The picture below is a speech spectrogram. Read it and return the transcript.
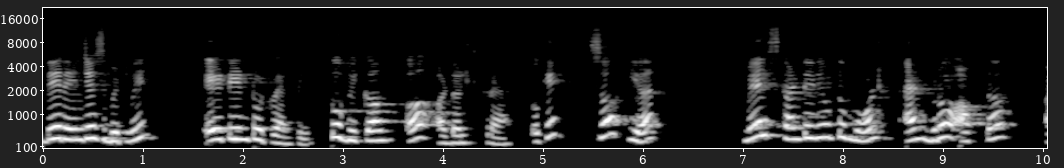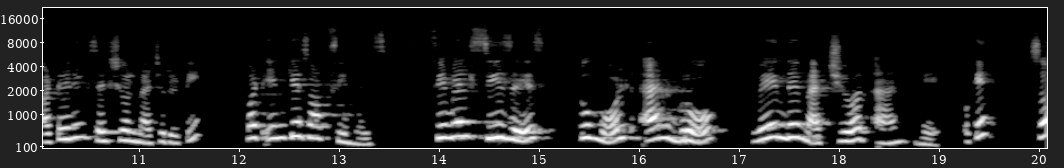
they ranges between 18 to 20 to become a adult crab. Okay. So, here males continue to molt and grow after attaining sexual maturity. But in case of females, female ceases to molt and grow when they mature and mate. Okay. So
